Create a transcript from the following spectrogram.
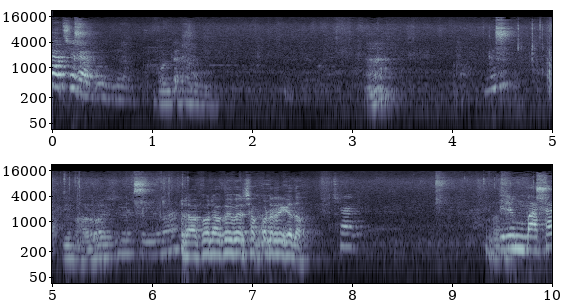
হাত ছড়া করবি কোনটা খাবি? হ্যাঁ? রাখো রাখো এবার সবকটা রেখে দাও। ছাড়। এরকম মাথা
